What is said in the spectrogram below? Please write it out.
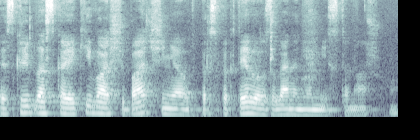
Е, Скажіть, будь ласка, які ваші бачення перспективи озеленення міста нашого?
